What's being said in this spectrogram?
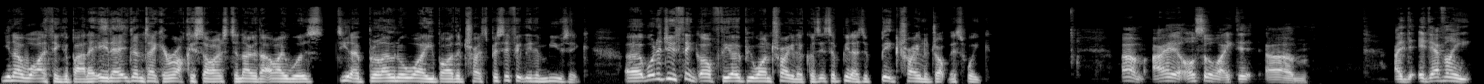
you know what I think about it. it. It doesn't take a rocket science to know that I was, you know, blown away by the trailer, specifically the music. Uh, what did you think of the Obi Wan trailer? Because it's a, you know, it's a big trailer drop this week. Um, I also liked it. Um, I, it definitely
